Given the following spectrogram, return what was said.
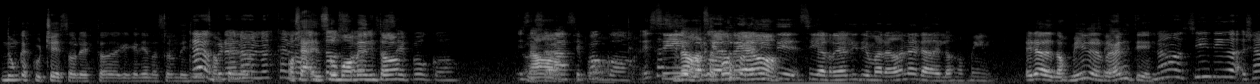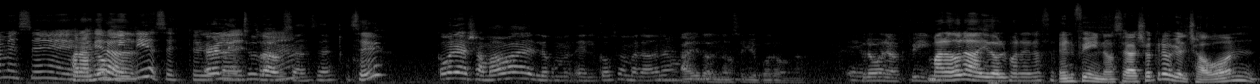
nunca escuché sobre esto de que querían hacer un Disney Claro, San pero Pedro. no, no es tan O sea, en su momento es hace poco. Es No. hace poco. Es hace sí, no, porque el no. reality, sí, el reality de Maradona era de los 2000. ¿Era del 2000 en Sí. reality? No, sí, diga, sé. Para mí era- 2010 este. Early está esto, 2000s, ¿eh? ¿Sí? ¿Cómo le llamaba el, el coso de Maradona? Idol no sé qué por onda. Eh, Pero bueno, en fin. Maradona Idol, pone, no sé. En fin, o sea, yo creo que el chabón,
